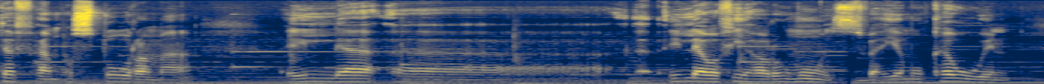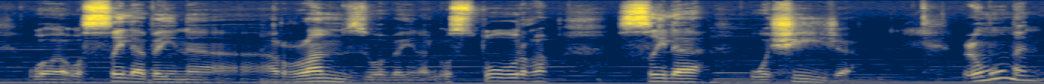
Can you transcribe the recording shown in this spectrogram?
تفهم أسطورة ما إلا إلا وفيها رموز فهي مكون والصلة بين الرمز وبين الأسطورة صلة وشيجة. عموما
